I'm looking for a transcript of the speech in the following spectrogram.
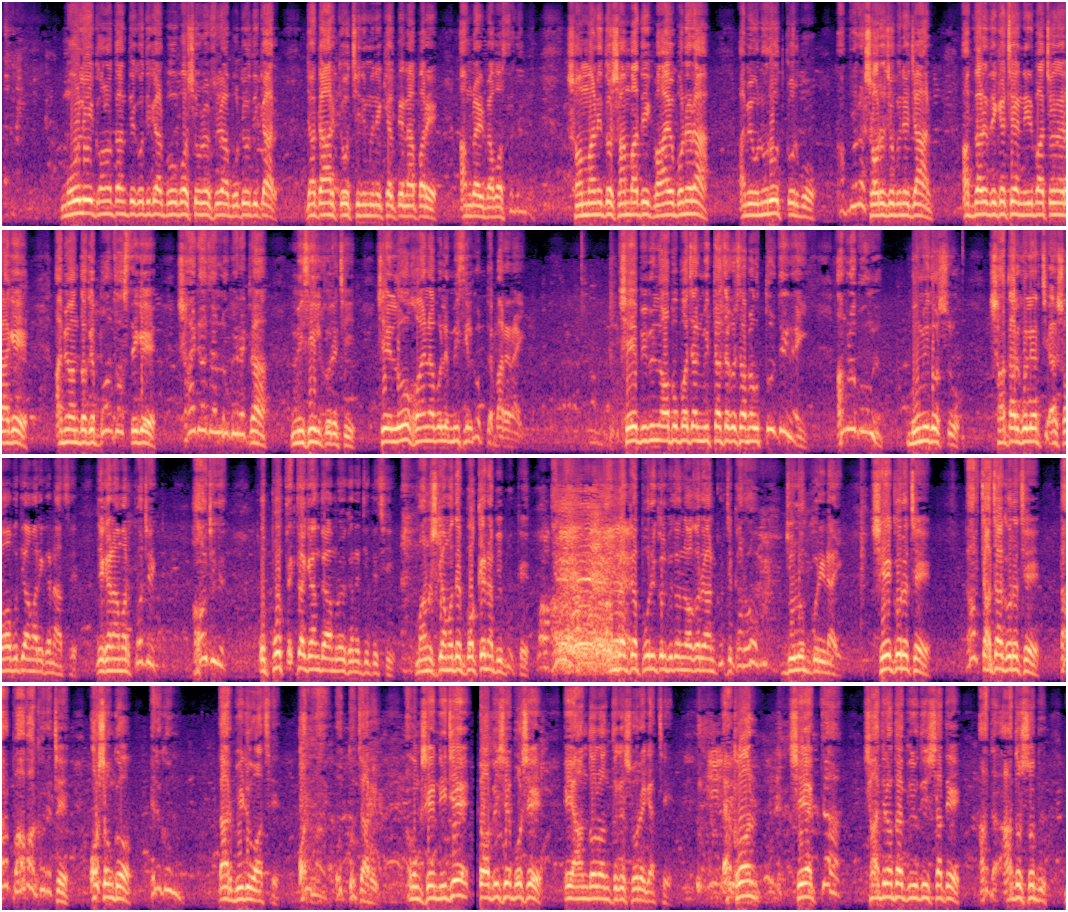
মৌলিক গণতান্ত্রিক অধিকার, বহু বছরের ফেরা ভোটের অধিকার, যাতে আর কেউ ছিনিমিনি খেলতে না পারে, আমরা এর ব্যবস্থা নেব। সম্মানিত সাংবাদিক ভাই বোনেরা, আমি অনুরোধ করব, আপনারা সরজমিনে যান। আপনারা দেখেছেন নির্বাচনের আগে আমি অন্তকে পঞ্চাশ থেকে ষাট হাজার লোকের একটা মিছিল করেছি। সে লোক হয় না বলে মিছিল করতে পারে নাই। সে বিভিন্ন অপপ্রচার, মিথ্যাচার করছে, আমরা উত্তর দিই নাই। আমরা ভূমি- ভূমিদস্যু। সাঁতার গোলের সভাপতি আমার এখানে আছে, যেখানে আমার প্রজেক্ট হাউজিং ও প্রত্যেকটা কেন্দ্রে আমরা ওইখানে জিতেছি। মানুষকে আমাদের পক্ষে না বিপক্ষে। আমরা একটা পরিকল্পিত নগরায়ন করছি, কারও জুলুম করি নাই। সে করেছে, তার চাচা করেছে, তার বাবা করেছে, অসংখ্য এরকম তার ভিডিও আছে, অন্যায়, অত্যাচারে। এবং সে নিজে অফিসে বসে এই আন্দোলন থেকে সরে গেছে। এখন সে একটা স্বাধীনতা বিরোধীর সাথে আদ- আদর্শ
